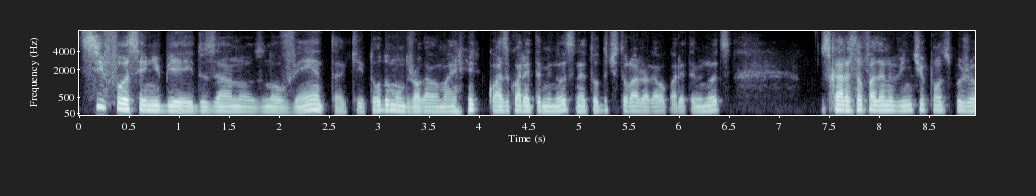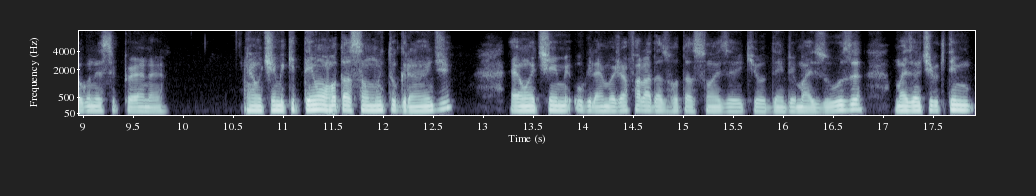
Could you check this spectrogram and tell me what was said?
Se fosse NBA dos anos 90, que todo mundo jogava mais quase 40 minutos, né? Todo titular jogava 40 minutos. Os caras estão fazendo 20 pontos por jogo nesse pair, né? É um time que tem uma rotação muito grande, é um time, o Guilherme já falar das rotações aí que o Denver mais usa, mas é um time que tem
